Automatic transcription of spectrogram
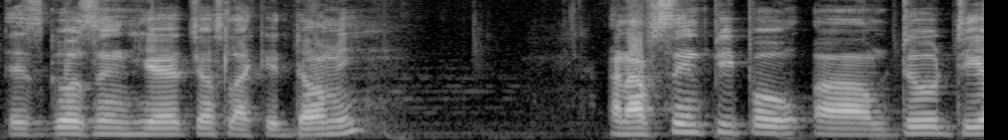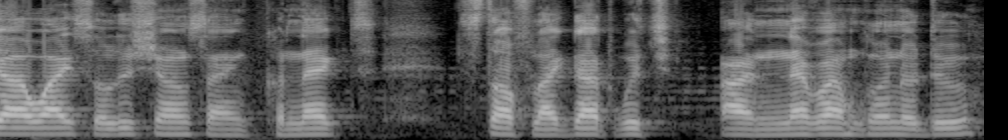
this goes in here just like a dummy. And I've seen people um, do DIY solutions and connect stuff like that which I never am going to do.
